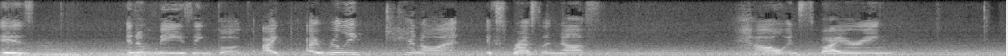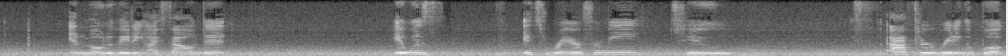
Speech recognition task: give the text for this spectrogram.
is an amazing book. I, I really cannot express enough how inspiring and motivating I found it. It was it's rare for me to after reading a book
